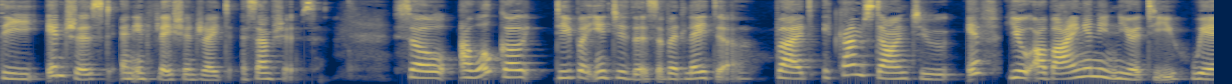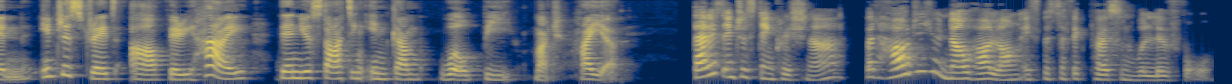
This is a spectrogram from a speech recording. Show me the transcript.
the interest and inflation rate assumptions. So I will go deeper into this a bit later, but it comes down to if you are buying an annuity when interest rates are very high, then your starting income will be much higher. That is interesting, Krishna. But how do you know how long a specific person will live for?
